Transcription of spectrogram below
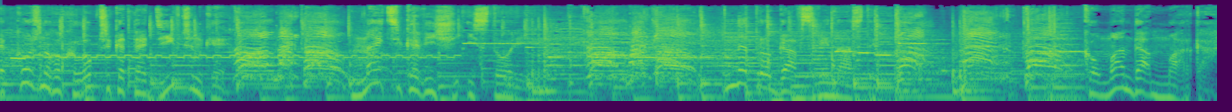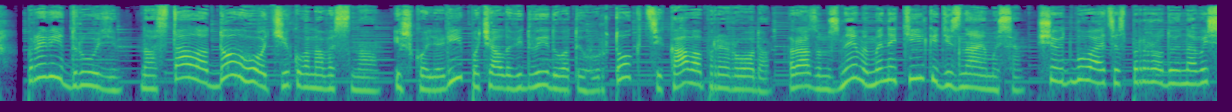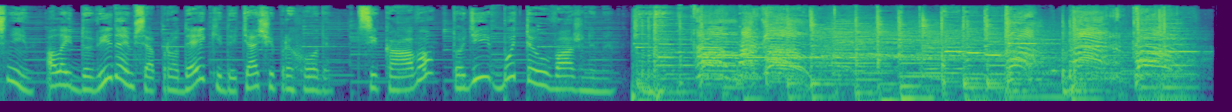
для кожного хлопчика та дівчинки Comarco, найцікавіші історії. Comarco, Не прогав свій настрій. Comarco. Команда Марка. Привіт, друзі! Настала довгоочікувана весна, і школярі почали відвідувати гурток Цікава природа. Разом з ними ми не тільки дізнаємося, що відбувається з природою навесні, але й довідаємося про деякі дитячі пригоди. Цікаво? Тоді будьте уважними.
